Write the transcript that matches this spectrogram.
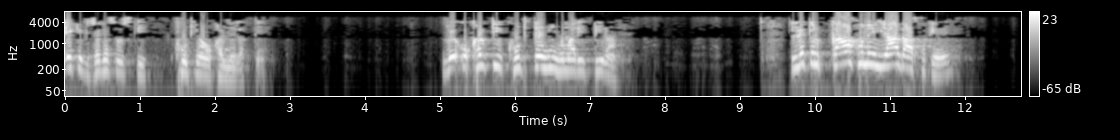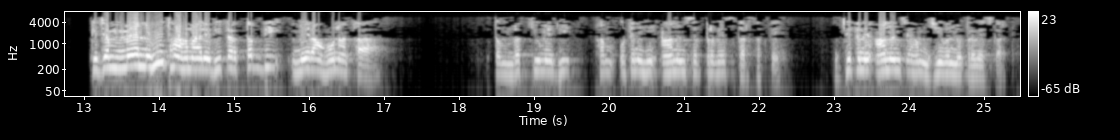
एक एक जगह से उसकी खूंटियाँ उखड़ने लगती हैं। वे उखड़ती, खूंटते ही हमारी पीड़ा है। लेकिन काश हमें याद आ सके कि जब मैं नहीं था हमारे भीतर, तब भी मेरा होना था। तो मृत्यु में भी हम उतने ही आनंद से प्रवेश कर सकते जितने आनंद से हम जीवन में प्रवेश करते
